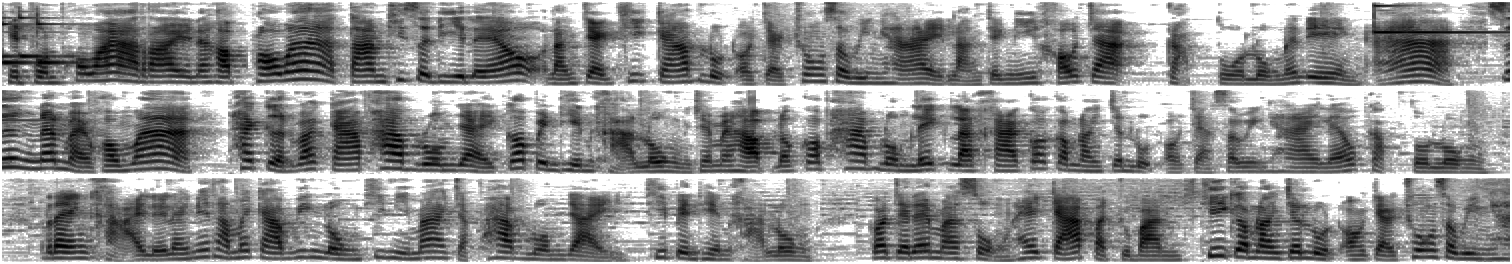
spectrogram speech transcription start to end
เหตุผลเพราะว่าอะไรนะครับเพราะว่าตามทฤษฎีแล้วหลังจากที่กราฟหลุดออกจากช่วงสวิงไฮหลังจากนี้เขาจะกลับตัวลงนั่นเองอ่าซึ่งนั่นหมายความว่าถ้าเกิดว่ากราฟภาพรวมใหญ่ก็เป็นเทรนขาลงใช่ไหมครับแล้วก็ภาพรวมเล็กราคาก็กำลังจะหลุดออกจากสวิงไฮแล้วกลับตัวลง แรงขายหรือแรงที่ทำให้กราฟวิ่งลงที่มีมากจากภาพรวมใหญ่ที่เป็นเทรนขาลง ก็จะได้มาส่งให้กราฟปัจจุบันที่กำลังจะหลุดออกจากช่วงสวิงไฮ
